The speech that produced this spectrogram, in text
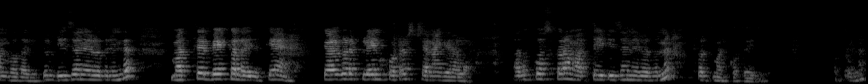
ಅನ್ಬೋದಾಗಿತ್ತು. ಡಿಸೈನ್ ಇರೋದ್ರಿಂದ ಮತ್ತೆ ಬೇಕಲ್ಲ ಇದಕ್ಕೆ. ಕೆಳಗಡೆ ಪ್ಲೇನ್ ಕೊಟ್ಟರೆ ಚೆನ್ನಾಗಿರಲ್ಲ. ಅದಕ್ಕೋಸ್ಕರ ಮತ್ತೆ ಈ ಡಿಸೈನ್ ಇರೋದನ್ನ ಕಟ್ ಮಾಡ್ಕೊತಾ ಇದ್ವಿ ಓಕೆನಾ?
